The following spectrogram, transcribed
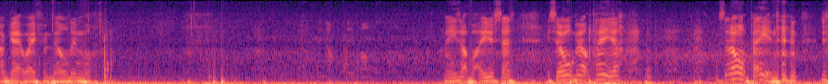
I'd get away from building, but and he's not. But he just said, he said I won't be able to pay you. I said I won't pay you.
